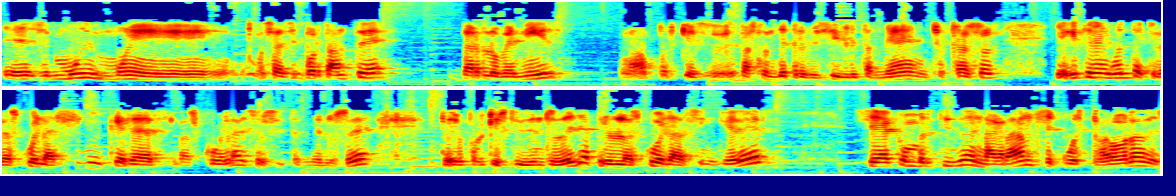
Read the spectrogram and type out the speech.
es muy, muy... O sea, es importante verlo venir, ¿no? porque es, bastante previsible también en muchos casos. Y hay que tener en cuenta que la escuela, sin querer, la escuela, eso sí también lo sé, pero porque estoy dentro de ella, pero la escuela, sin querer, se ha convertido en la gran secuestradora de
